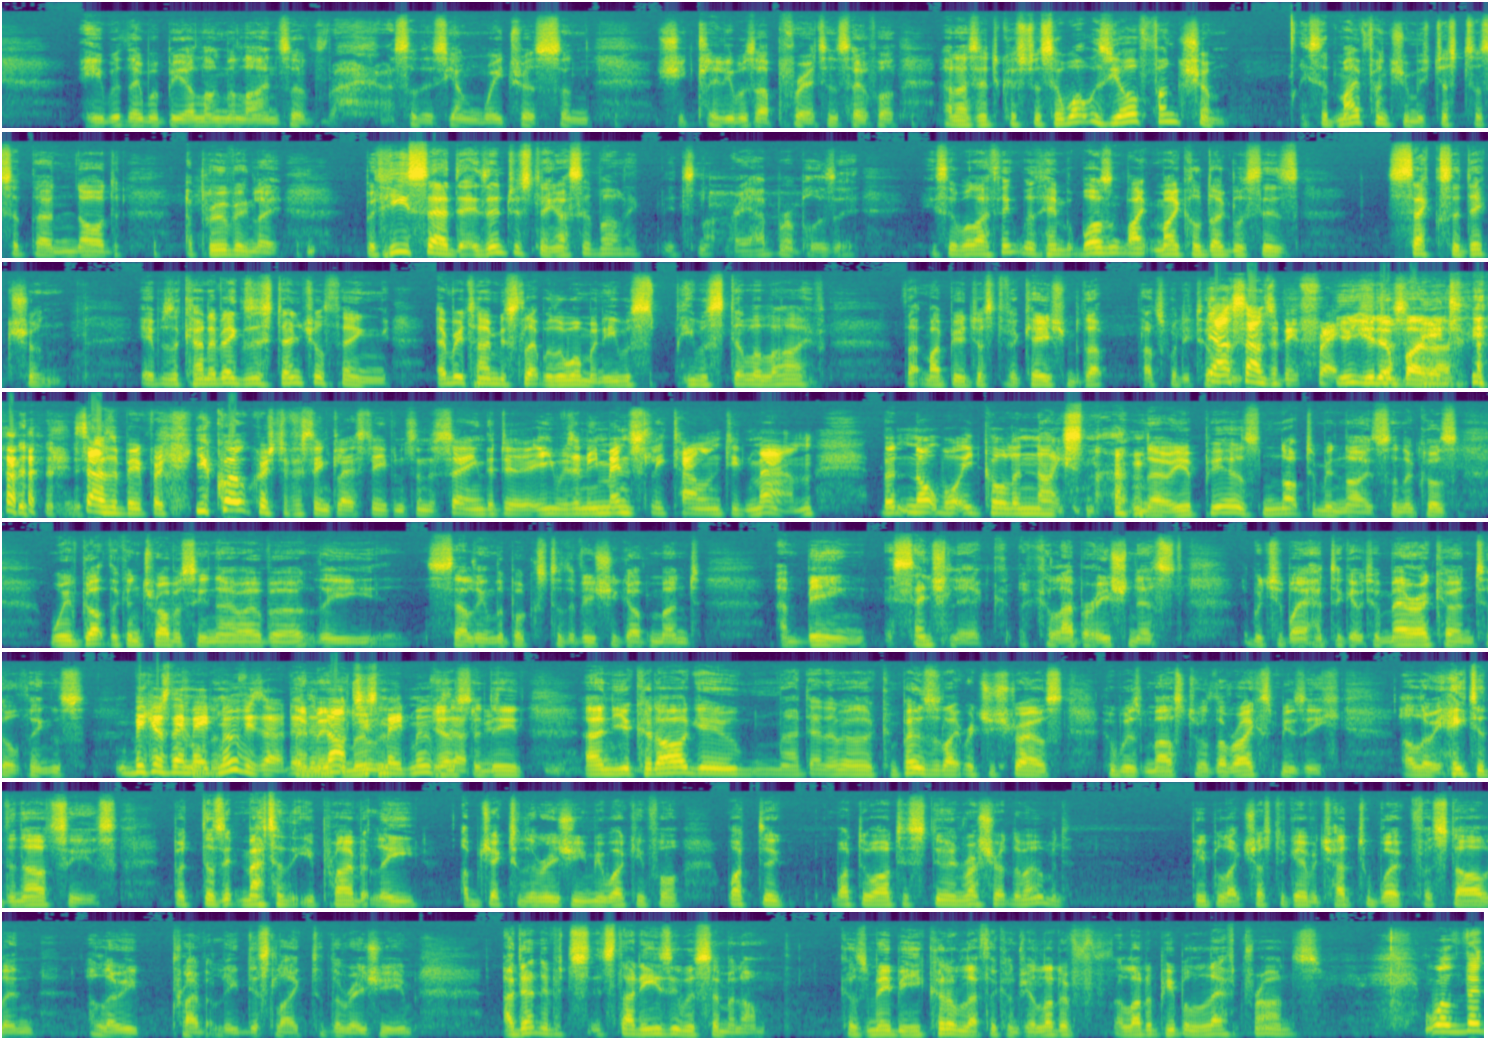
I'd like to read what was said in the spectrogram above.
He would, they would be along the lines of, I saw this young waitress, and she clearly was up for it, and so forth. And I said to Christopher, so what was your function? He said, My function was just to sit there and nod approvingly. But he said, It's interesting. I said, Well, it's not very admirable, is it? He said, Well, I think with him, it wasn't like Michael Douglas's sex addiction. It was a kind of existential thing. Every time he slept with a woman, he was, he was still alive. That might be a justification, but that, that's what he told Yeah, me. that sounds a bit French. You- you don't buy it? sounds a bit French. You quote Christopher Sinclair Stevenson as saying that uh, he was an immensely talented man, but not what he'd call a nice man. no, he appears not to be nice. And of course, we've got the controversy now over the selling the books to the Vichy government and being essentially a, a collaborationist, which is why I had to go to America until things. Because they made down. movies out. They the made Nazis movie. made movies Yes, out of it. indeed. And you could argue, I don't know, composers like Richard Strauss, who was master of the Reichsmusik, although he hated the Nazis. But does it matter that you privately object to the regime you're working for? What do what do artists do in Russia at the moment? People like Shostakovich had to work for Stalin, although he privately disliked the regime. I don't know if it's it's that easy with Simenon, because maybe he could have left the country. A lot of a lot of people left France. Well, the,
